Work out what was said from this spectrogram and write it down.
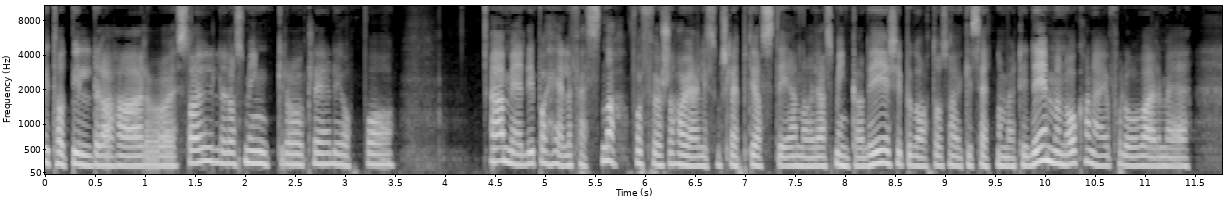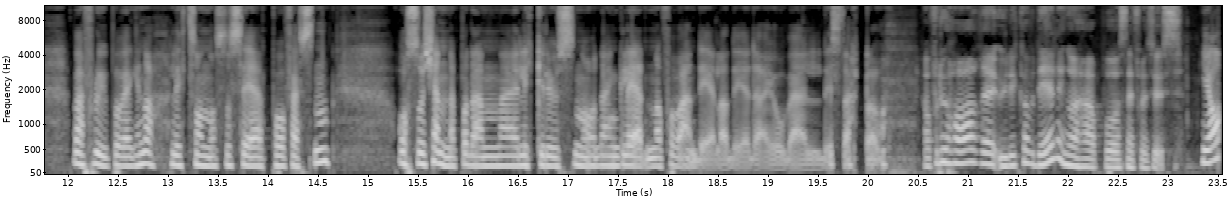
bli tatt bilder av her, og styler og sminker og kler de opp og jeg er med de på hele festen, da. For før så har jeg liksom sluppet de av sted når jeg sminka de i Skippergata, og så har jeg ikke sett noe mer til de, men nå kan jeg jo få lov å være med, være flue på veggen, da. Litt sånn også se på festen. Og så kjenne på den eh, lykkerusen og den gleden å få være en del av det. Det er jo veldig sterkt. Ja, for du har uh, ulike avdelinger her på Snefrøyshus? Ja,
